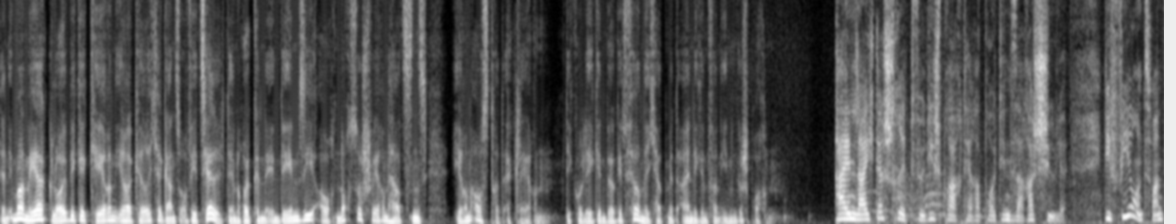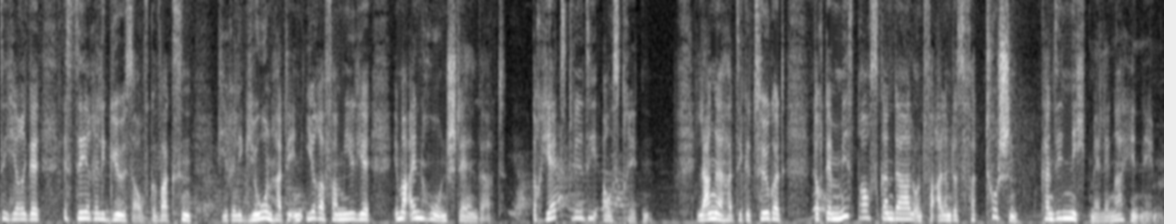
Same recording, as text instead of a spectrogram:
Denn immer mehr Gläubige kehren ihrer Kirche ganz offiziell den Rücken, indem sie auch noch so schweren Herzens ihren Austritt erklären. Die Kollegin Birgit Firnig hat mit einigen von ihnen gesprochen. Kein leichter Schritt für die Sprachtherapeutin Sarah Schüle. Die 24-Jährige ist sehr religiös aufgewachsen. Die Religion hatte in ihrer Familie immer einen hohen Stellenwert. Doch jetzt will sie austreten. Lange hat sie gezögert, doch der Missbrauchsskandal und vor allem das Vertuschen kann sie nicht mehr länger hinnehmen.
